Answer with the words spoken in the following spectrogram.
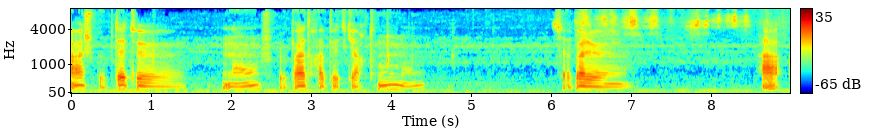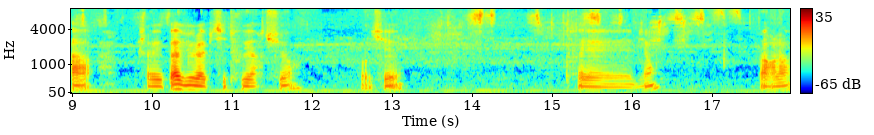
Ah, je peux peut-être... euh, Non, je peux pas attraper de carton, non. Ça pas le... Ah, ah. J'avais pas vu la petite ouverture. Ok. Très bien. Par là.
